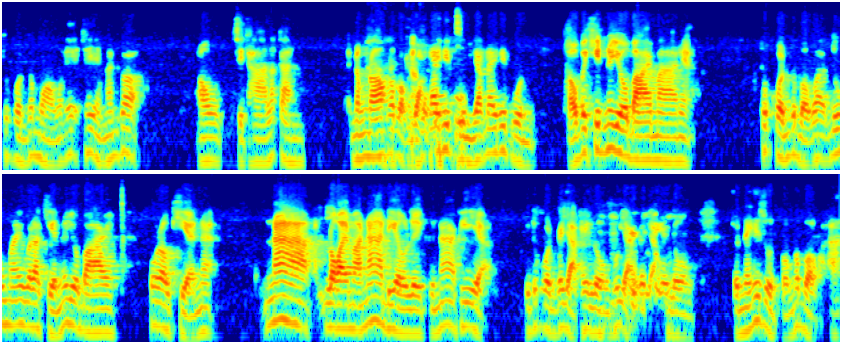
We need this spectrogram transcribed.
ทุกคนก็มองว่าเอ๊ะถ้าอย่างนั้นก็ เอาสิทธาแล้วกัน น้องๆก็บอกอยากได้พี่ปุณอยากได้พี่ปุณเขาไปคิดนโยบายมาเนี่ย ทุกคนก็บอกว่าดูไหมเวลาเขียนนโยบาย พวกเราเขียนเนี่ยหน้าลอยมาหน้าเดียวเลยคือหน้าพี่อะคือทุกคนก็อยากให้ลงผู้ใหญ่ก็อยากให้ลง จนในที่สุดผมก็บอกอะ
